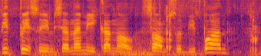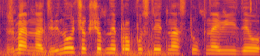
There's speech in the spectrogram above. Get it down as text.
Підписуємося на мій канал Сам собі пан. Жмемо на дзвіночок, щоб не пропустити наступне відео.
